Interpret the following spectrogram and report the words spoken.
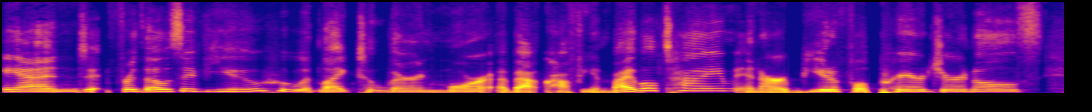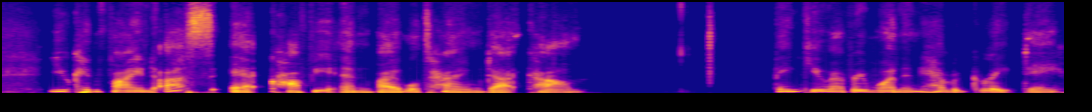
And for those of you who would like to learn more about Coffee and Bible Time and our beautiful prayer journals, you can find us at coffeeandbibletime.com. Thank you, everyone, and have a great day.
